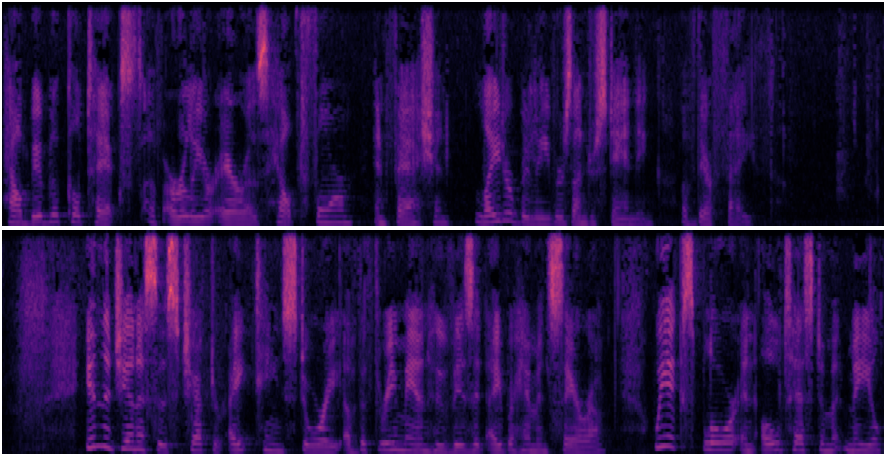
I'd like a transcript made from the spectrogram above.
how biblical texts of earlier eras helped form and fashion later believers' understanding of their faith. In the Genesis chapter 18 story of the three men who visit Abraham and Sarah, we explore an Old Testament meal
